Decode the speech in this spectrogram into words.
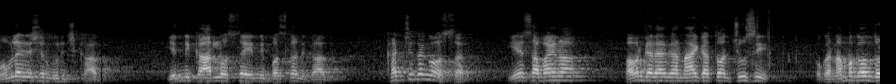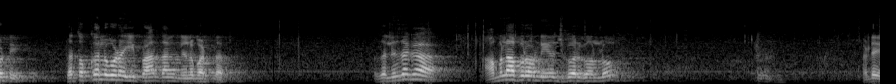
మొబిలైజేషన్ గురించి కాదు. ఎన్ని కార్లు వస్తాయి ఎన్ని బస్సులని కాదు. ఖచ్చితంగా వస్తారు. ఏ సభ అయినా పవన్ కళ్యాణ్ గారి నాయకత్వాన్ని చూసి ఒక నమ్మకంతో ప్రతి ఒక్కళ్ళు కూడా ఈ ప్రాంతానికి నిలబడతారు. అసలు నిజంగా అమలాపురం నియోజకవర్గంలో అంటే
